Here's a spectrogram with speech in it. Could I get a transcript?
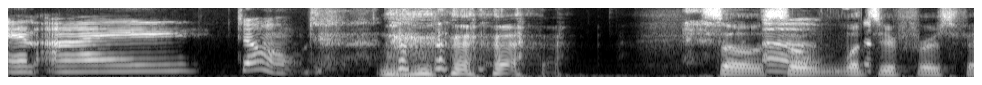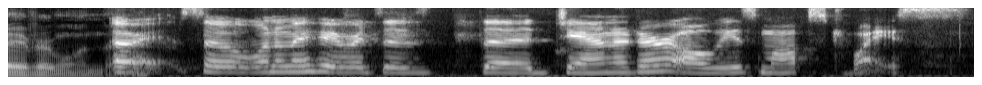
and I don't. So, so Um, what's your first favorite one? Then? All right, so one of my favorites is the janitor always mops twice.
